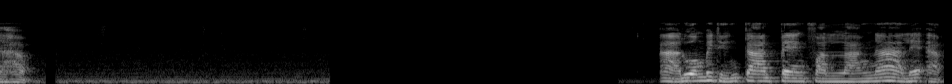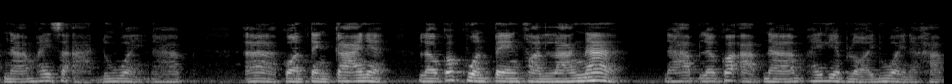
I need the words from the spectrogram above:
นะครับรวมไปถึงการแปรงฟันล้างหน้าและอาบน้ำให้สะอาดด้วยนะครับก่อนแต่งกายเนี่ยเราก็ควรแปรงฟันล้างหน้า นะครับ แล้วก็อาบน้ำให้เรียบร้อยด้วยนะครับ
